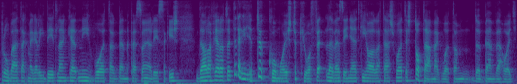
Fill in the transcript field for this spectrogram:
próbálták meg elidétlenkedni, voltak benne persze olyan részek is, de alapjára hogy tényleg egy tök komoly és tök jó levezényelt kihallgatás volt, és totál meg voltam döbbenve, hogy,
